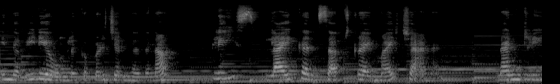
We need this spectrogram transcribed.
இந்த வீடியோ உங்களுக்கு பிடிச்சிருந்ததுன்னா please like and subscribe my channel நன்றி.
